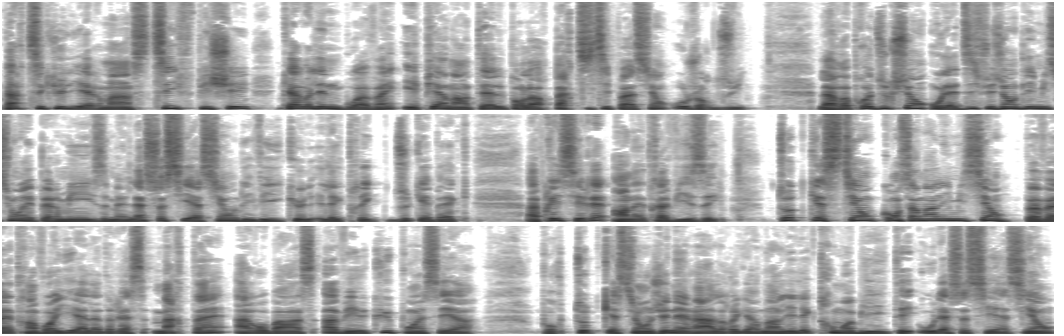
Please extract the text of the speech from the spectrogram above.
particulièrement Steve Piché, Caroline Boivin et Pierre Nantel pour leur participation aujourd'hui. La reproduction ou la diffusion de l'émission est permise, mais l'Association des véhicules électriques du Québec apprécierait en être avisée. Toutes questions concernant l'émission peuvent être envoyées à l'adresse martin.aveq.ca. Pour toute question générale regardant l'électromobilité ou l'association,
